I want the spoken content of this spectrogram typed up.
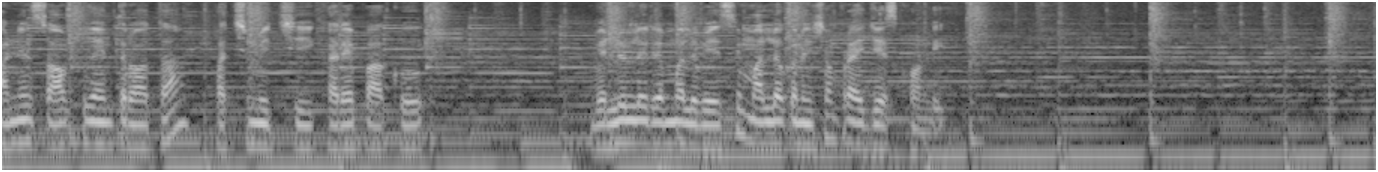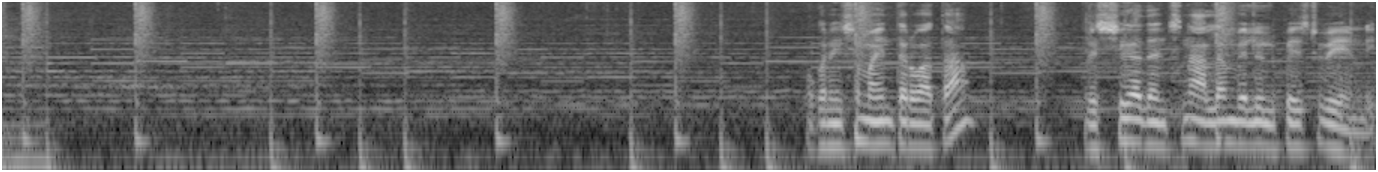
ఆనియన్స్ సాఫ్ట్గా అయిన తర్వాత పచ్చిమిర్చి కరివేపాకు వెల్లుల్లి రెమ్మలు వేసి మళ్ళీ ఒక నిమిషం ఫ్రై చేసుకోండి. ఒక నిమిషం అయిన తర్వాత ఫ్రెష్గా దంచిన అల్లం వెల్లుల్లి పేస్ట్ వేయండి.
